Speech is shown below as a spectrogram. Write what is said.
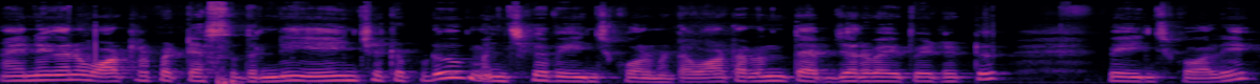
అయినా కానీ వాటర్ పట్టేస్తుందండి. వేయించేటప్పుడు మంచిగా వేయించుకోవాలన్నమాట. వాటర్ అంతా అబ్జర్వ్ అయిపోయేటట్టు వేయించుకోవాలి.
